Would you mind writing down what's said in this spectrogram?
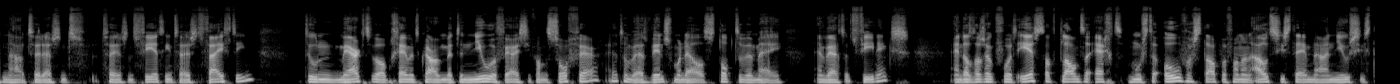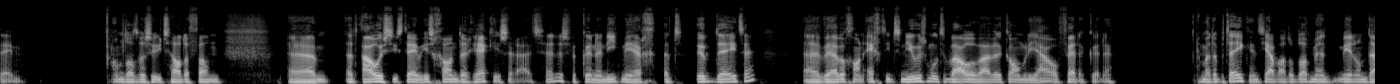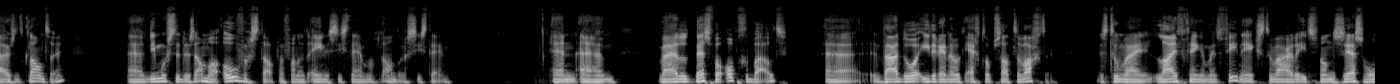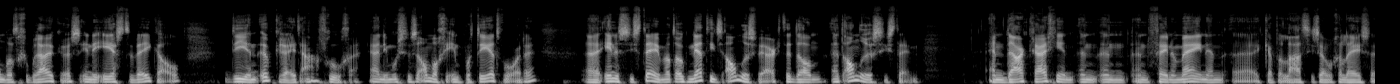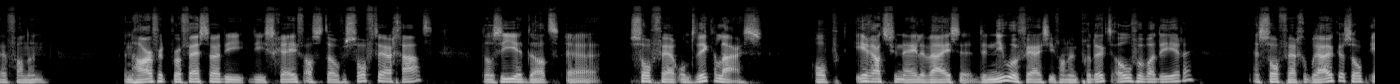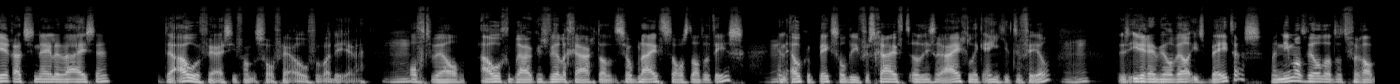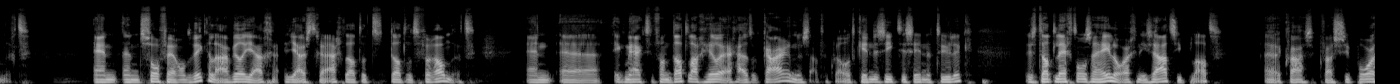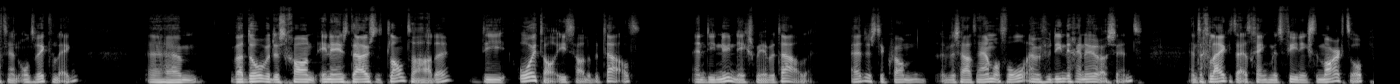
nou, 2000, 2014, 2015. Toen merkten we op een gegeven moment kwamen we met een nieuwe versie van de software. Toen werd het winstmodel, stopten we mee en werd het Phoenix. En dat was ook voor het eerst dat klanten echt moesten overstappen van een oud systeem naar een nieuw systeem. Omdat we zoiets hadden van um, het oude systeem is gewoon de rek is eruit. Hè? Dus we kunnen niet meer het updaten. Uh, we hebben gewoon echt iets nieuws moeten bouwen waar we de komende jaren op verder kunnen. Maar dat betekent, ja, we hadden op dat moment meer dan duizend klanten. Uh, die moesten dus allemaal overstappen van het ene systeem op het andere systeem. En um, wij hadden het best wel opgebouwd, uh, waardoor iedereen er ook echt op zat te wachten. Dus toen wij live gingen met Phoenix, toen waren er iets van 600 gebruikers in de eerste week al die een upgrade aanvroegen. Ja, die moesten dus allemaal geïmporteerd worden uh, in een systeem wat ook net iets anders werkte dan het andere systeem. En daar krijg je een, een, een, een fenomeen. En uh, ik heb er laatst over gelezen van een, een Harvard-professor die, die schreef: als het over software gaat, dan zie je dat uh, softwareontwikkelaars op irrationele wijze de nieuwe versie van hun product overwaarderen. En softwaregebruikers op irrationele wijze de oude versie van de software overwaarderen. Mm. Oftewel, oude gebruikers willen graag dat het zo blijft zoals dat het is. Mm. En elke pixel die verschuift, dat is er eigenlijk eentje te veel. Mm. Dus iedereen wil wel iets beters, maar niemand wil dat het verandert. En een softwareontwikkelaar wil ju juist graag dat het, dat het verandert. En uh, ik merkte van dat lag heel erg uit elkaar. En er zaten ook wel wat kinderziektes in natuurlijk. Dus dat legt onze hele organisatie plat. Uh, qua, qua support en ontwikkeling. Um, waardoor we dus gewoon ineens duizend klanten hadden. die ooit al iets hadden betaald. en die nu niks meer betaalden. Dus er kwam, we zaten helemaal vol en we verdienden geen eurocent. En tegelijkertijd ging ik met Phoenix de markt op.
